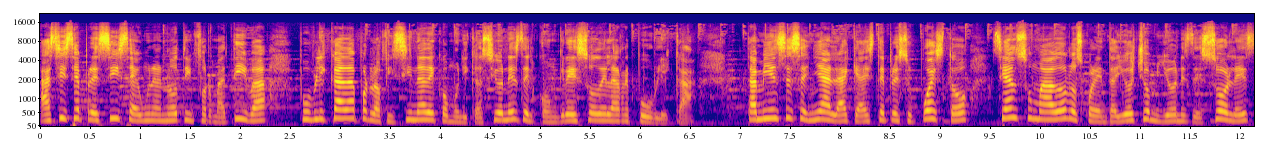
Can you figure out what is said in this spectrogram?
Así se precisa en una nota informativa publicada por la Oficina de Comunicaciones del Congreso de la República. También se señala que a este presupuesto se han sumado los 48 millones de soles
